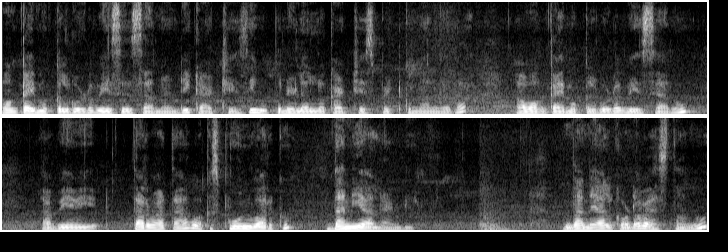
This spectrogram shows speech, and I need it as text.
వంకాయ ముక్కలు కూడా వేసేసానండి. కట్ చేసి ఉప్పు నీళ్ళల్లో కట్ చేసి పెట్టుకున్నాను కదా ఆ వంకాయ ముక్కలు కూడా వేసాను. అవి తర్వాత ఒక స్పూన్ వరకు ధనియాలండి. ధనియాలు కూడా వేస్తాను.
